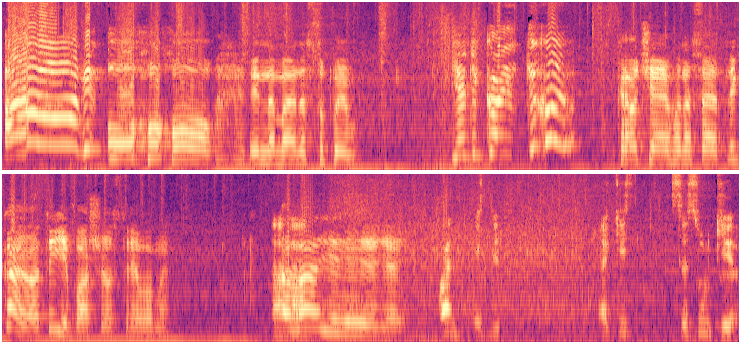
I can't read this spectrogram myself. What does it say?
А, він... Ого-го! Він на мене наступив. Я тікаю, тікаю! Короче, я його на себе відвлікаю, а ти їбаш його стрілами. Ага. Ай-яй-яй-яй. Он пиздит. Якісь сосульки,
